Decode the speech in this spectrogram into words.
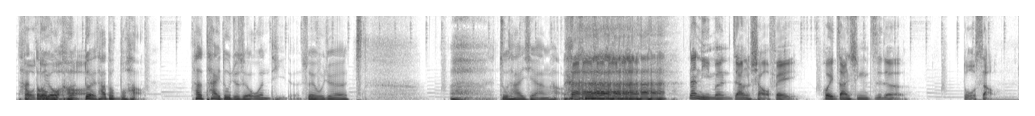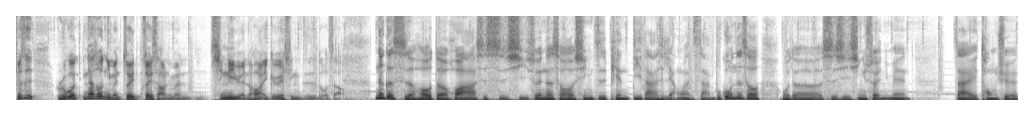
他都有可能对他都不好，他的态度就是有问题的。所以我觉得啊，祝他一切安好。那你们这样小费会占薪资的多少？就是如果应该说你们最最少你们行李员的话，一个月薪资是多少？那个时候的话是实习，所以那时候薪资偏低，大概是两万三。不过那时候我的实习薪水里面，在同学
